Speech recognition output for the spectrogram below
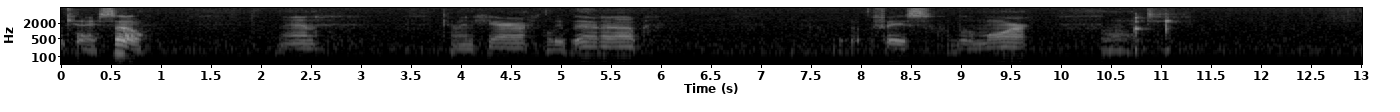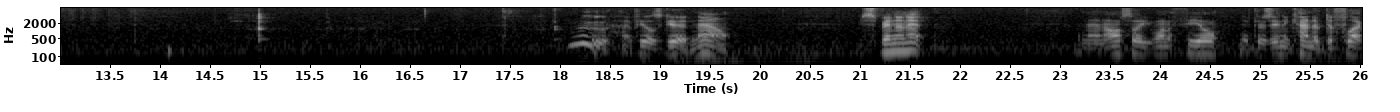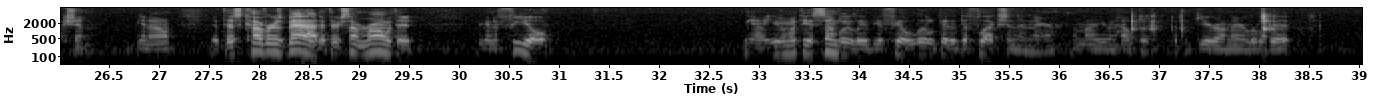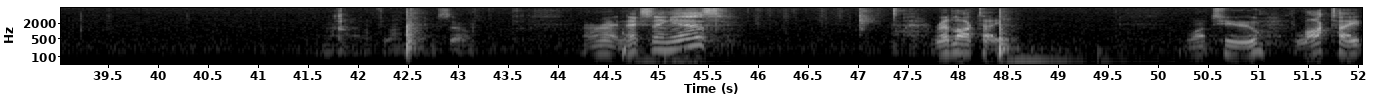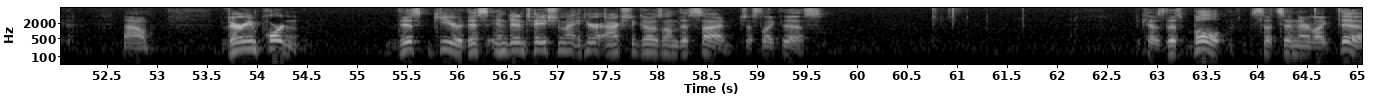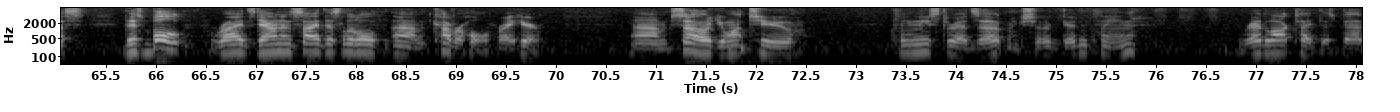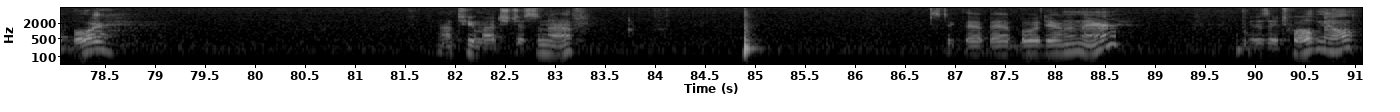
Okay, so, then come in here, lube that up, lube up the face a little more. Right. Ooh, that feels good. Now, spinning it And then also you want to feel if there's any kind of deflection. You know, if this cover is bad, if there's something wrong with it, you're going to feel, you know, even with the assembly lube, you'll feel a little bit of deflection in there. It might even help to put the gear on there a little bit. I don't feel anything, so. Alright, next thing is red Loctite. You want to Loctite. Now, very important. This gear, this indentation right here actually goes on this side, just like this. Because this bolt sits in there like this. This bolt rides down inside this little um, cover hole right here. Um, so you want to clean these threads up, make sure they're good and clean. Red Loctite this bad boy. Not too much, just enough. Stick that bad boy down in there. It is a 12 mil.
